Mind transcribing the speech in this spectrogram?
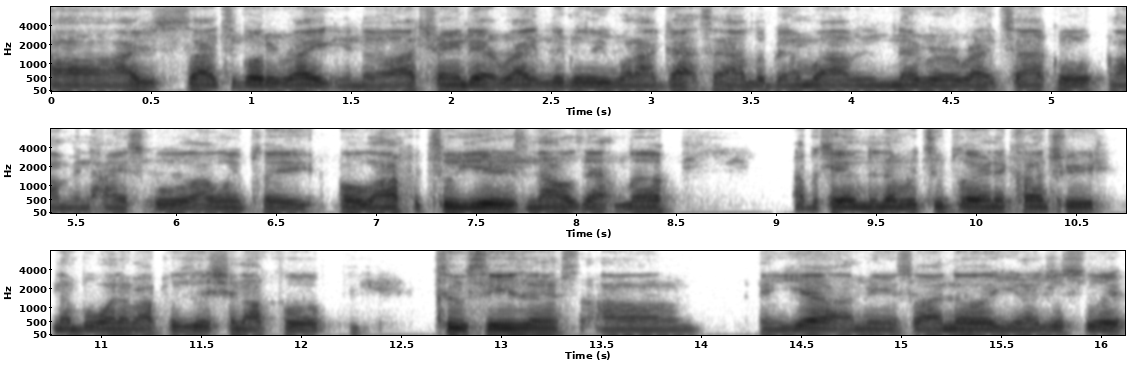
Uh, I just decided to go to right. You know, I trained at right literally when I got to Alabama. I was never a right tackle um, in high school. I only played O line for two years, and I was at left. I became the number two player in the country, number one in my position off of two seasons. Um, and yeah, I mean, so I know you know just with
